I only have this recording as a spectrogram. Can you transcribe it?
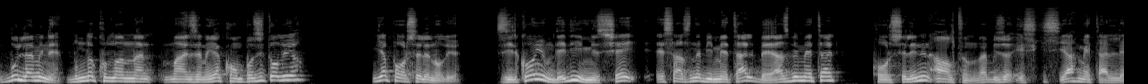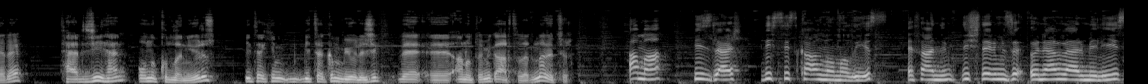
Bu lamine. Bunda kullanılan malzeme ya kompozit oluyor ya porselen oluyor. Zirkonyum dediğimiz şey esasında bir metal, beyaz bir metal. Porselenin altında biz o eski siyah metallere tercihen onu kullanıyoruz. Bir takım bir takım biyolojik ve e, anatomik artılarından ötürü. Ama bizler dişsiz kalmamalıyız. Efendim dişlerimize önem vermeliyiz.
